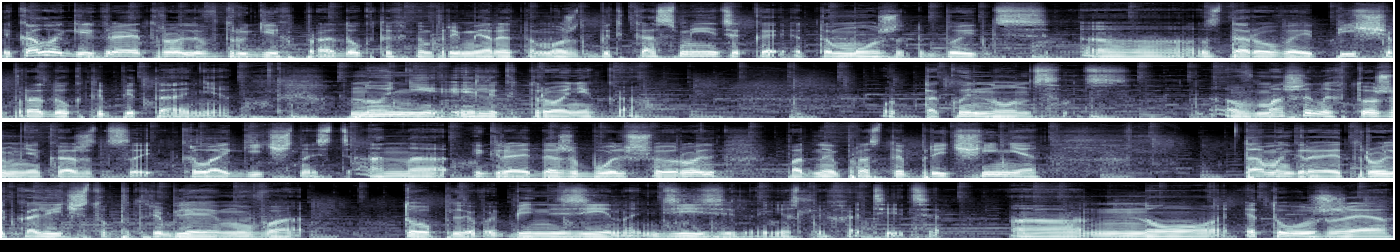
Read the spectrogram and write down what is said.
Экология играет роль в других продуктах, например, это может быть косметика, это может быть э, здоровая пища, продукты питания, но не электроника. Вот такой нонсенс. В машинах тоже, мне кажется, экологичность, она играет даже большую роль по одной простой причине. Там играет роль количество потребляемого топлива, бензина, дизеля, если хотите. А, но это уже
